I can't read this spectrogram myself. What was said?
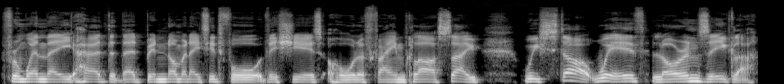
from when they heard that they'd been nominated for this year's Hall of Fame class. So we start with Lauren Ziegler.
